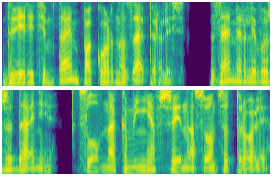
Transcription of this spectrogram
Двери Тимтайм покорно заперлись, замерли в ожидании, словно окаменевшие на солнце тролли.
